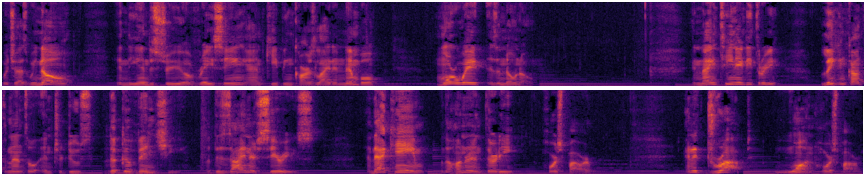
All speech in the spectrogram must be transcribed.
which as we know in the industry of racing and keeping cars light and nimble, more weight is a no-no. In 1983, Lincoln Continental introduced the Givenchy, a designer series, and that came with 130 horsepower, and it dropped one horsepower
